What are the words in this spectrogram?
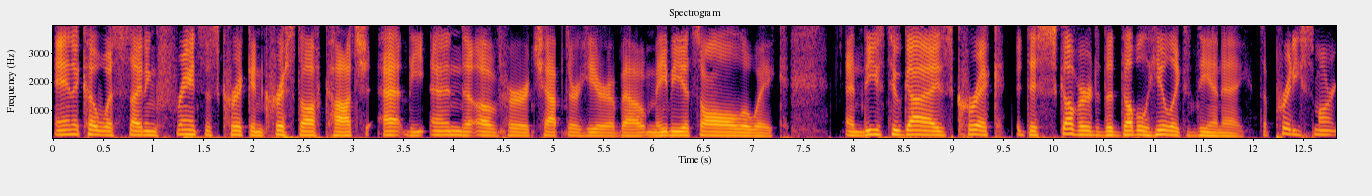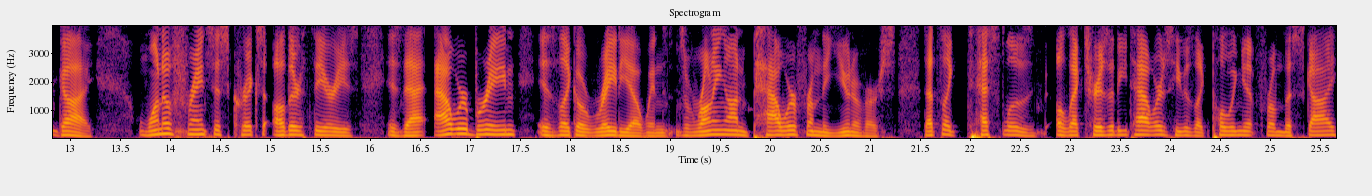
Annaka was citing Francis Crick and Christoph Koch at the end of her chapter here about maybe it's all awake. And these two guys, Crick, discovered the double helix DNA. It's a pretty smart guy. One of Francis Crick's other theories is that our brain is like a radio and it's running on power from the universe. That's like Tesla's electricity towers. He was like pulling it from the sky.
